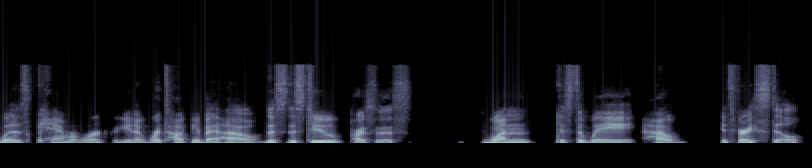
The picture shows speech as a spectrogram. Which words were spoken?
was camera work. You know, we're talking about how this there's two parts of this. One, just the way how it's very still.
